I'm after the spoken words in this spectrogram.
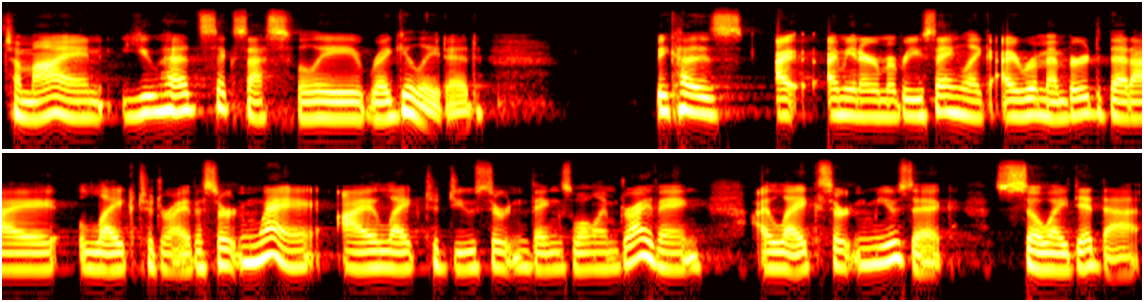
to mine, you had successfully regulated. Because I, I mean, I remember you saying, like, I remembered that I like to drive a certain way. I like to do certain things while I'm driving. I like certain music. So I did that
